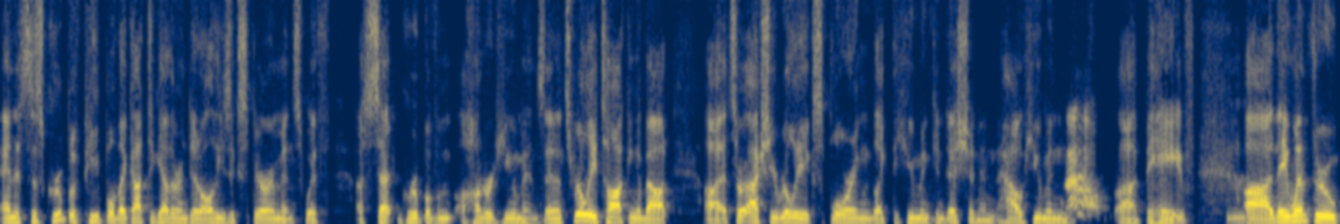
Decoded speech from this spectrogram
And it's this group of people that got together and did all these experiments with a set group of 100 humans. And it's really talking about, uh, it's actually really exploring like the human condition and how human wow. uh, behave. Mm. Uh, they went through,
